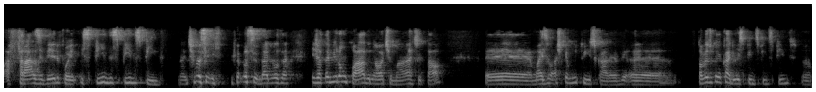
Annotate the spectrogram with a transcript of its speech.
a frase dele foi speed, speed, speed. Né? Tipo assim, velocidade, velocidade. E já até virou um quadro na Hotmart e tal. É... Mas eu acho que é muito isso, cara. É... talvez eu colocaria speed, speed, speed. Né?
